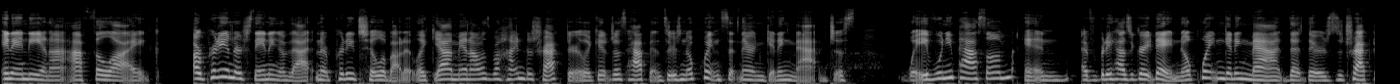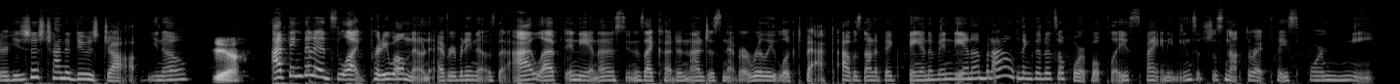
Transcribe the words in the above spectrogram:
in Indiana, I feel like are pretty understanding of that and are pretty chill about it. Like, yeah, man, I was behind a tractor. Like, it just happens. There's no point in sitting there and getting mad. Just wave when you pass them and everybody has a great day. No point in getting mad that there's a tractor. He's just trying to do his job, you know? Yeah, I think that it's like pretty well known. Everybody knows that I left Indiana as soon as I could and I just never really looked back. I was not a big fan of Indiana, but I don't think that it's a horrible place by any means. It's just not the right place for me.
